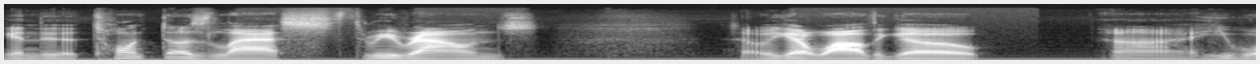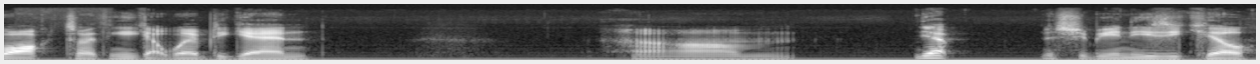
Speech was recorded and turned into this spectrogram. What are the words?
Again, the taunt does last three rounds. So we got a while to go. Uh, he walked, so I think he got webbed again. Um, yep, this should be an easy kill.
